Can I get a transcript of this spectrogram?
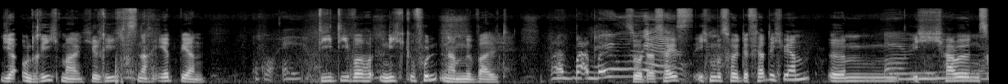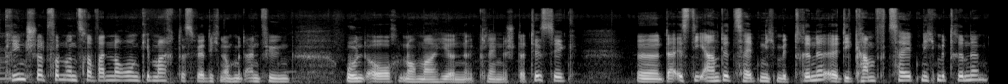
Ja, und riech mal, hier riecht es nach Erdbeeren. Oh. Die, die wir nicht gefunden haben im Wald. So, das heißt, ich muss heute fertig werden. Ähm, ich habe einen Screenshot von unserer Wanderung gemacht, das werde ich noch mit anfügen. Und auch nochmal hier eine kleine Statistik. Äh, da ist die Erntezeit nicht mit drinne, äh, die Kampfzeit nicht mit drinne.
